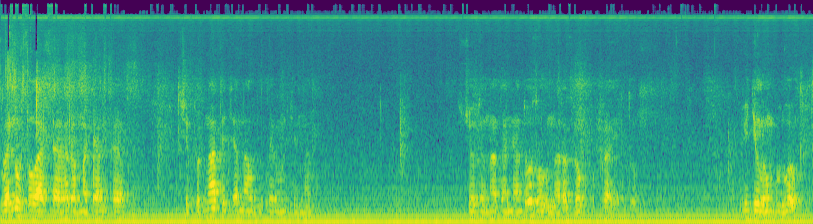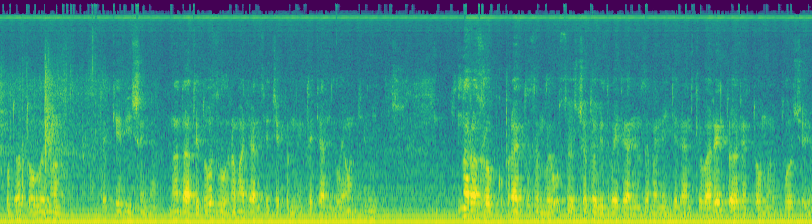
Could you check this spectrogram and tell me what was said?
Звернулася громадянка Чепурна Тетяна Леонтівна щодо надання дозволу на розробку проекту. Відділом було підготовлено таке рішення надати дозвіл громадянці Чепурній Тетяні Леонтівні на розробку проекту землеустрою щодо відведення земельної ділянки в оренду орієнтовною площею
